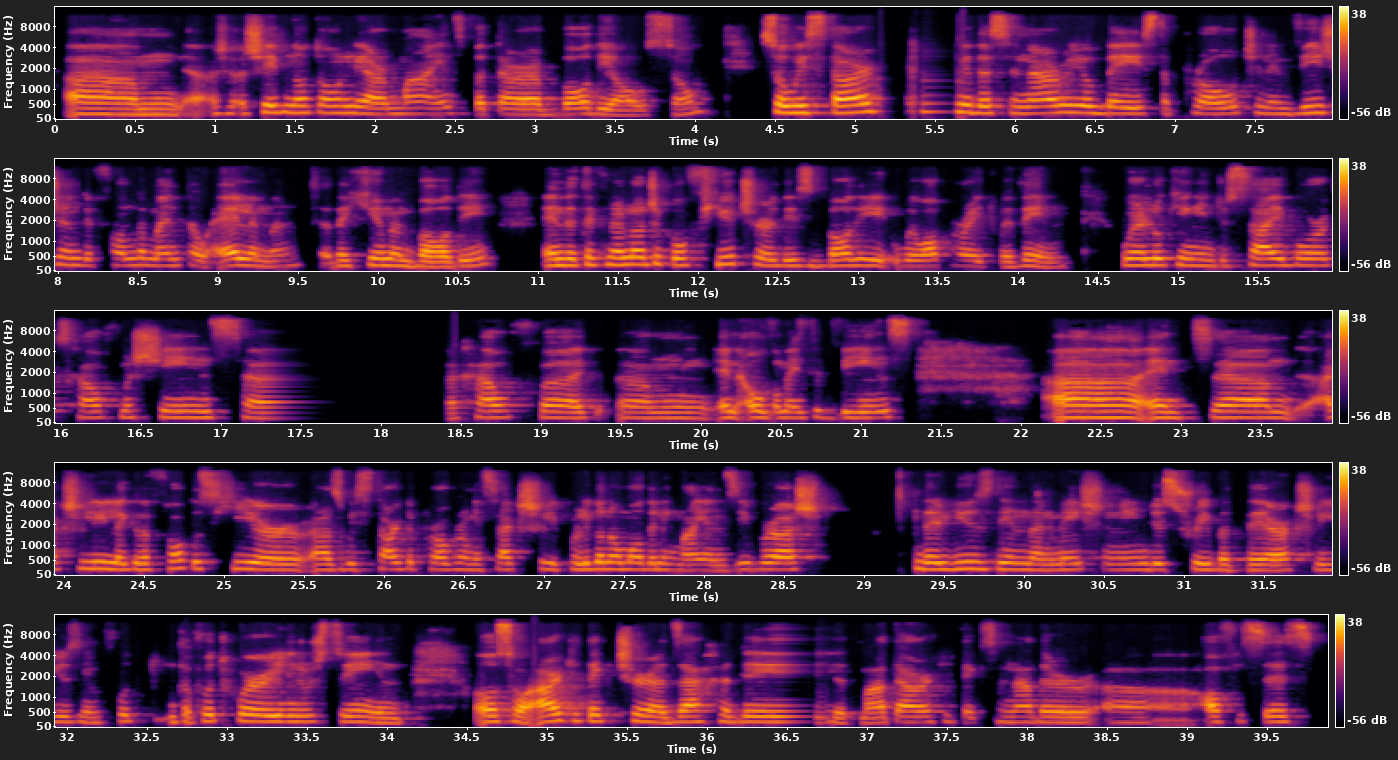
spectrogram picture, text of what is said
um, shape not only our minds but our body also. So we start with a scenario-based approach and envision the fundamental element, the human body, and the technological future this body will operate within. We're looking into cyborgs, half machines, uh, half uh, um, and augmented beings. Uh, and um, actually, like the focus here as we start the program is actually polygonal modeling Maya and ZBrush. They're used in the animation industry, but they're actually used in foot, the footwear industry and also architecture at Zaha Hadid, at Mata Architects and other uh, offices.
